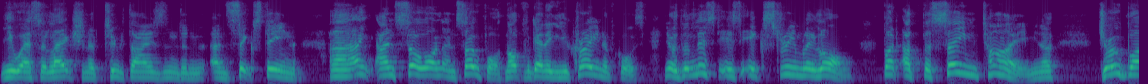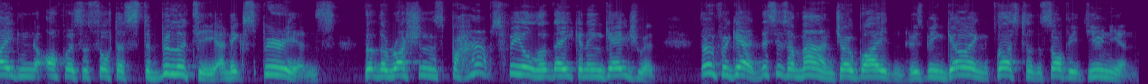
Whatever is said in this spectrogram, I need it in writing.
U.S. election of 2016. Uh, and so on and so forth, not forgetting Ukraine, of course. You know, the list is extremely long. But at the same time, you know, Joe Biden offers a sort of stability and experience that the Russians perhaps feel that they can engage with. Don't forget, this is a man, Joe Biden, who's been going first to the Soviet Union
